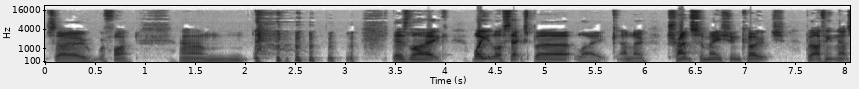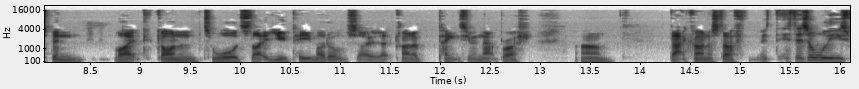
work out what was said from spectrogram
so we're fine. Um, there's like weight loss expert, like I don't know, transformation coach, but I think that's been like gone towards like a UP model, so that kind of paints you in that brush. Um, that kind of stuff. It, it- there's all these,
